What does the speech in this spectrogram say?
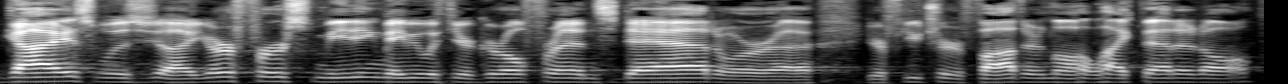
Guys, was uh, your first meeting maybe with your girlfriend's dad or uh, your future father in law like that at all?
